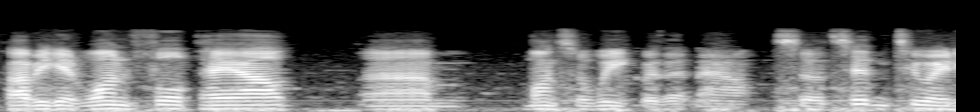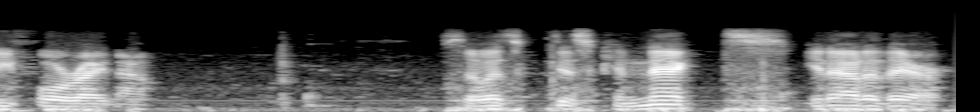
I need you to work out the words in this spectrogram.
Probably get one full payout um, once a week with it now. So it's hitting 284 right now. So let's disconnect, get out of there.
